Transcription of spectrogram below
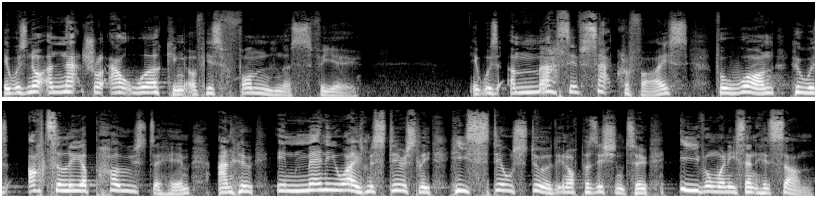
It was not a natural outworking of his fondness for you. It was a massive sacrifice for one who was utterly opposed to him and who, in many ways, mysteriously, he still stood in opposition to, even when he sent his son.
